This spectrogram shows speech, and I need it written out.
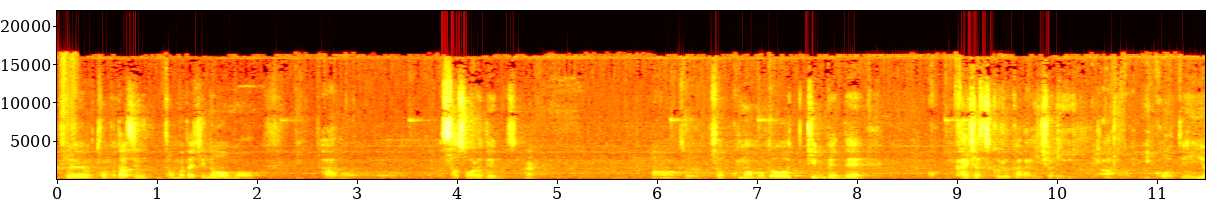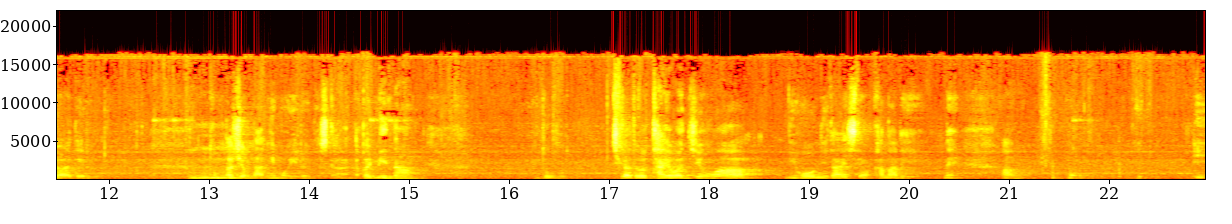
それを友達友達のもうあの誘われてるんですよ、はい、あそうそう熊本近辺で会社作るから一緒にあの行こうって言われてる。友達も何人もいるんですから。やっぱりみんなどう違うと台湾人は日本に対してはかなりねあのもういい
